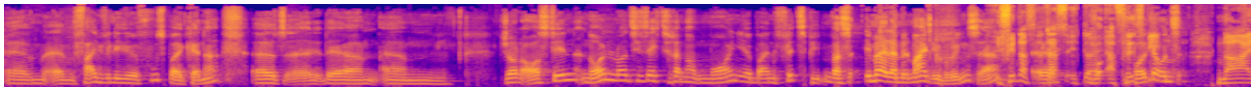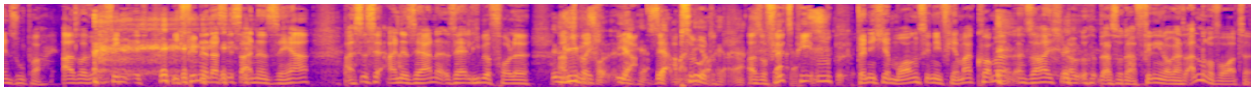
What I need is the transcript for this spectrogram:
ähm, ähm feinwillige Fußballkenner. Äh, der ähm, John Austin, 9960 schreibt noch Moin, ihr beiden Flitzpiepen, was immer er damit meint übrigens. Ja? Ich finde das, das äh, er Flitzpiepen, uns nein, super. Also ich finde, ich, ich, finde, das ist eine sehr, es ist eine sehr, sehr liebevolle, liebevoll, ja, ja, sehr, ja, absolut. Auch, ja, also Flitzpiepen, wenn ich hier morgens in die Firma komme, dann sage ich, also da finde ich noch ganz andere Worte.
